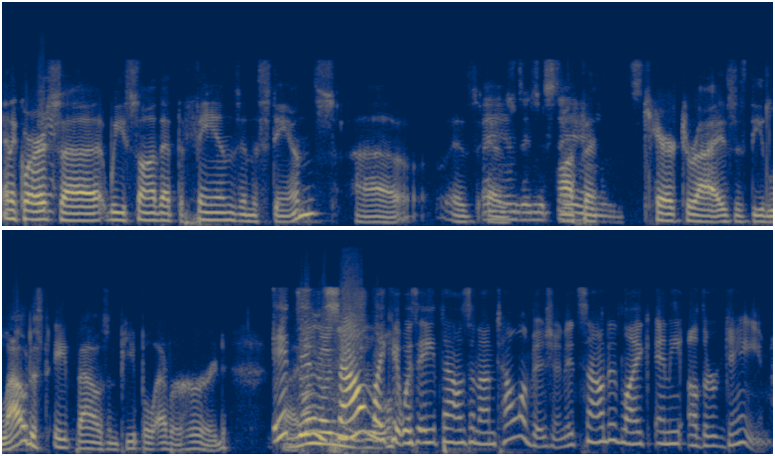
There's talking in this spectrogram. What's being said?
And of course, uh, we saw that the fans in the stands, uh, as, Fans as in the often characterized as the loudest 8,000 people ever heard. It Uh, didn't sound unusual. like it was 8,000 on television. It sounded like any other game.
